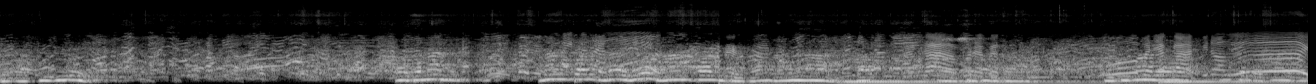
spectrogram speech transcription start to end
จะออกที่นี่เพราะฉะนั้นนั่งก่อนก็ได้เด้อนั่งก่อนเป็นของหางานครับข้าวผู้ใดเป็นโอ้บรรยากาศพี่น้องเอ้ย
